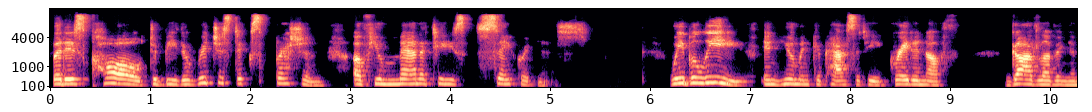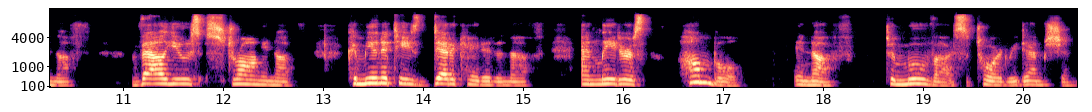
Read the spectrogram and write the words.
but is called to be the richest expression of humanity's sacredness. We believe in human capacity great enough, God loving enough, values strong enough, communities dedicated enough, and leaders humble enough to move us toward redemption.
